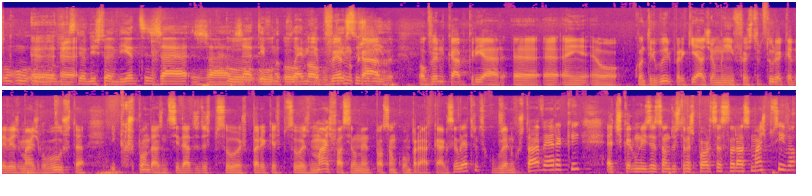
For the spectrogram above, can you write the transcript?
o, o, o Sr. Ministro do Ambiente já, já, o, já teve uma polémica ao governo cabe, Ao Governo cabe criar, uh, uh, em, contribuir para que haja uma infraestrutura cada vez mais robusta e que responda às necessidades das pessoas para que as pessoas mais facilmente possam comprar carros elétricos. O que o Governo gostava era que a descarbonização dos transportes acelerasse o mais possível.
